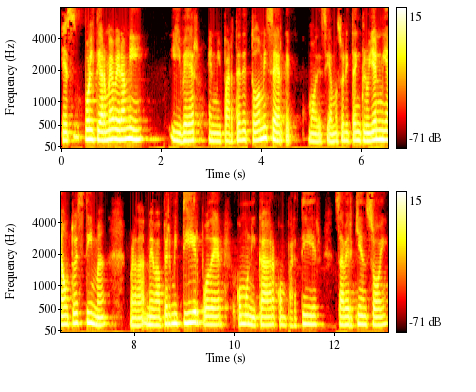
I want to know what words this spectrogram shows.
es voltearme a ver a mí y ver en mi parte de todo mi ser, que como decíamos ahorita, incluye en mi autoestima, ¿verdad? Me va a permitir poder comunicar, compartir, saber quién soy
